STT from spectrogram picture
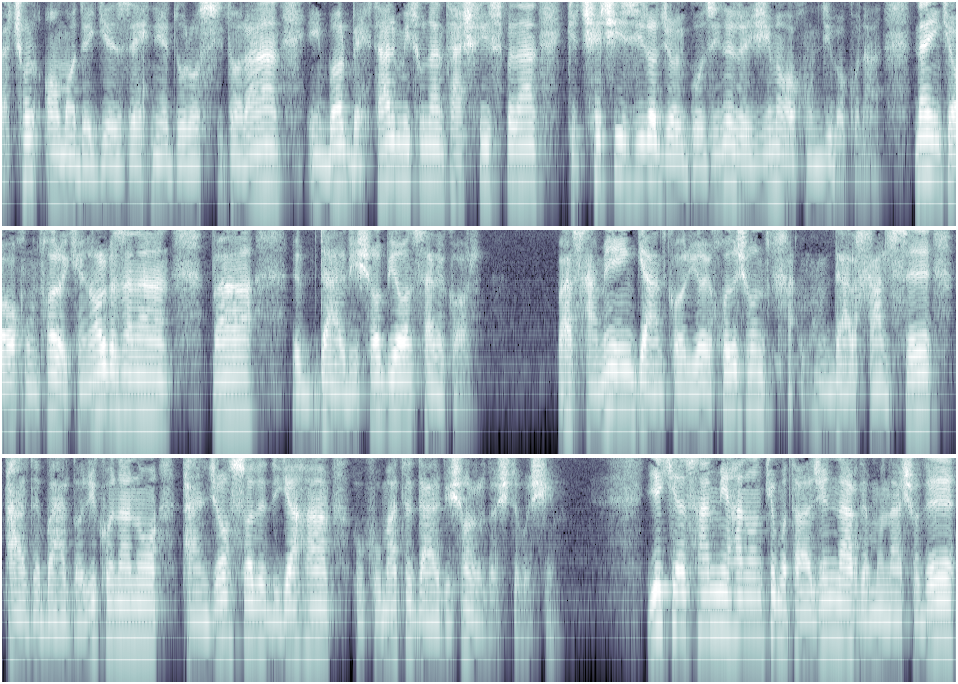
و چون آمادگی ذهنی درستی دارن این بار بهتر می‌تونن تشخیص بدن که چه چیزی را جایگزین رژیم آخوندی بکنن. نه اینکه آخوندها را کنار بزنن و درویش ها بیان سر کار. و از همه این گندکاری های خودشون در خلصه پرده برداری کنن و پنجاه سال دیگه هم حکومت درویشان رو داشته باشیم. یکی از هم میهنان که متوجه نقدمون نشده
